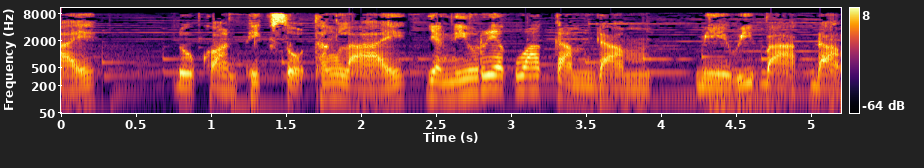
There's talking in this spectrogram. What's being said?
าย ดูก่อนภิกษุทั้งหลาย อย่างนี้เรียกว่ากรรมดำ มีวิบากดำ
